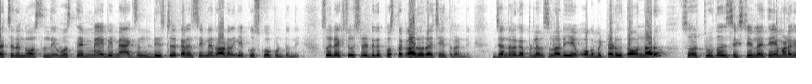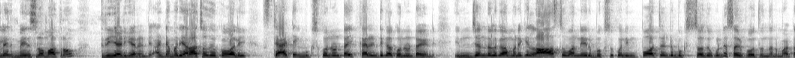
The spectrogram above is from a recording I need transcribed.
ఖచ్చితంగా వస్తుంది. వస్తే మేబీ మ్యాక్సిమం డిజిటల్ కరెన్సీ మీద రావడానికి ఎక్కువ స్కోప్ ఉంటుంది. సో నెక్స్ట్ చూసినట్టయితే పుస్తకాలు రచయితలు అండి జనరల్గా ప్రిలిమ్స్లో ఏ ఒక బిట్ అడుగుతా ఉన్నారు. సో టూ థౌజండ్ సిక్స్టీన్లో అయితే ఏం అడగలేదు. మెయిన్స్లో మాత్రం త్రీ అడిగారండి. అంటే మరి ఎలా చదువుకోవాలి? స్టాటిక్ బుక్స్ కొన్ని ఉంటాయి కరెంట్గా కొన్ని ఉంటాయండి. ఇన్ జనరల్గా మనకి లాస్ట్ వన్ ఇయర్ బుక్స్ కొన్ని ఇంపార్టెంట్ బుక్స్ చదువుకుంటే సరిపోతుందన్నమాట.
